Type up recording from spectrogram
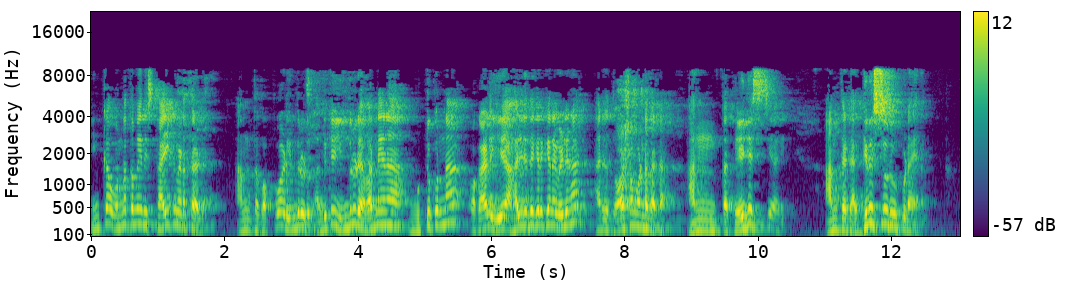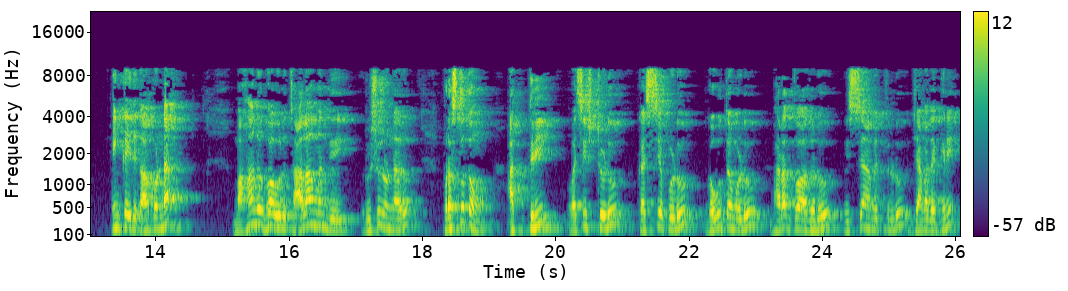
ఇంకా ఉన్నతమైన స్థాయికి వెడతాడు. అంత గొప్పవాడు ఇంద్రుడు. అందుకే ఇంద్రుడు ఎవరినైనా ముట్టుకున్నా ఒకవేళ ఏ అహల్య దగ్గరికైనా వెళ్ళినా ఆయనకు దోషం ఉండదట. అంత తేజస్యాలి అంతటి అగ్నిస్వరూపుడు ఆయన. ఇంకా ఇది కాకుండా మహానుభావులు చాలామంది ఋషులు ఉన్నారు ప్రస్తుతం అత్రి వశిష్ఠుడు కశ్యపుడు గౌతముడు భరద్వాజుడు విశ్వామిత్రుడు జమదగ్ని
